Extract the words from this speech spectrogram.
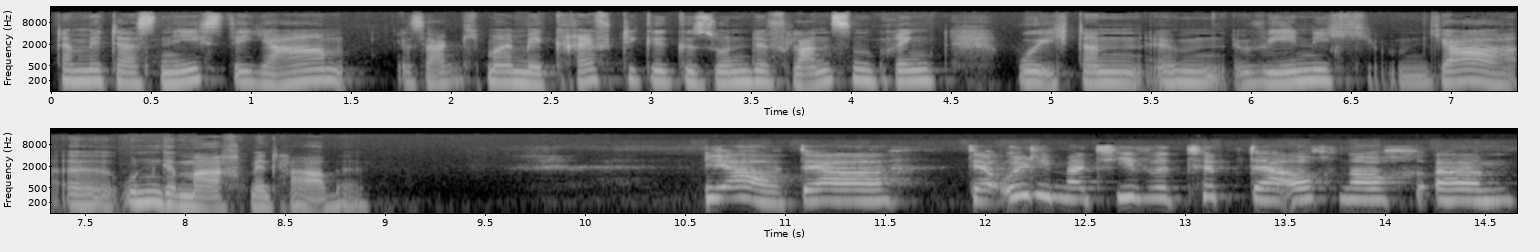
damit das nächste Jahr sage ich mal, mir kräftige, gesunde Pflanzen bringt, wo ich dann ähm, wenig ja, äh, Ungemach mit habe. Ja, der, der ultimative Tipp, der auch noch ähm,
